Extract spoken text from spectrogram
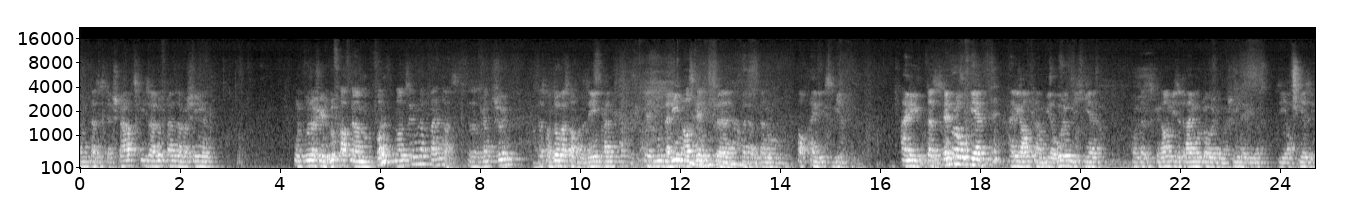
und das ist der Start dieser Lufthansa-Maschine und wunderschöne Luftaufnahmen von 1933. Das ist also ganz schön, dass man sowas nochmal sehen kann. Wer sich in Berlin auskennt, äh, wird dann auch einiges wieder. Einige, das ist Tempelhof hier, einige Aufnahmen wiederholen sich hier. Und das ist genau diese dreimotorige Maschine, wie wir sie auch hier sehen.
